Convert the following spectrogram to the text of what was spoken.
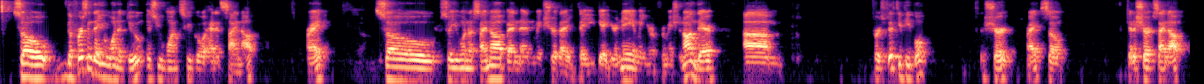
So the first thing that you want to do is you want to go ahead and sign up, right? So so you want to sign up and then make sure that, that you get your name and your information on there. Um, first 50 people a shirt, right? So get a shirt, sign up.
